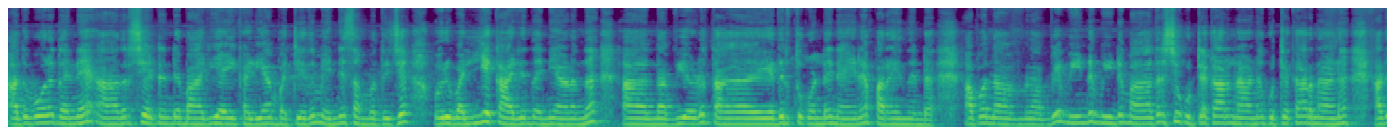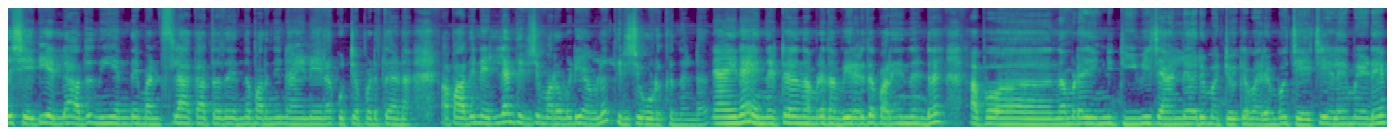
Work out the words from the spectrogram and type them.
അതുപോലെ തന്നെ ആദർശേട്ടന്റെ ഭാര്യയായി കഴിയാൻ പറ്റിയതും എന്നെ സംബന്ധിച്ച് ഒരു വലിയ കാര്യം തന്നെയാണെന്ന് നവ്യയോട് എതിർത്തുകൊണ്ട് നയന പറയുന്നുണ്ട്. അപ്പോൾ നവ്യ വീണ്ടും വീണ്ടും ആദർശ കുറ്റക്കാരനാണ് കുറ്റക്കാരനാണ്. അത് ശരിയല്ല അത് നീ എന്തേ മനസ്സിലാക്കാത്തത് എന്ന് പറഞ്ഞ് നയനയെ കുറ്റപ്പെടുത്തുകയാണ്. അപ്പോൾ അതിനെല്ലാം തിരിച്ചു മറുപടി അവൾ തിരിച്ചു കൊടുക്കുന്നുണ്ട്. നയന എന്നിട്ട് നമ്മുടെ നമ്പീരടുത്ത് പറയുന്നുണ്ട്. അപ്പോൾ നമ്മുടെ ഇനി ടി വി ചാനലുകാരും മറ്റുമൊക്കെ വരുമ്പോൾ ചേച്ചി ഇളയമ്മയുടെയും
